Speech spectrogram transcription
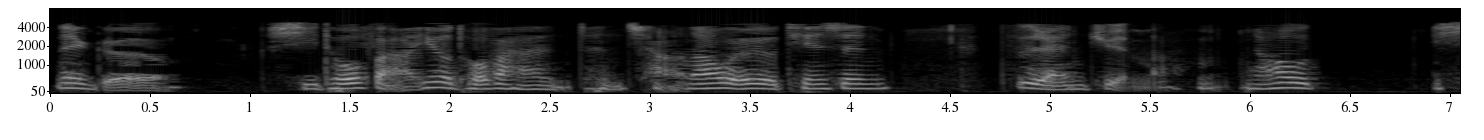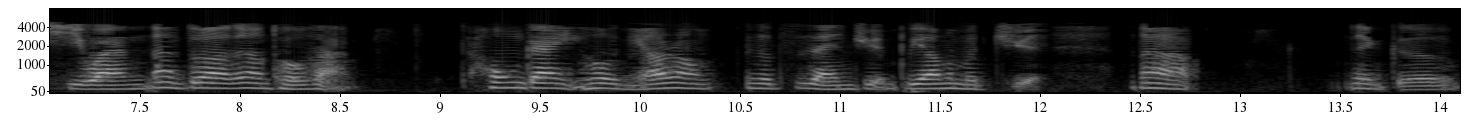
那个洗头发，因为我头发很很长，然后我又有天生自然卷嘛，然后洗完那都要让头发烘干以后，你要让那个自然卷不要那么卷，那那个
